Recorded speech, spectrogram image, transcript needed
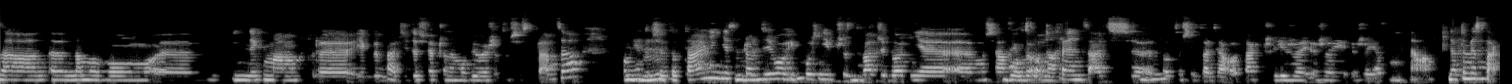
za e, namową e, innych mam, które jakby bardziej doświadczone mówiły, że to się sprawdza. U mnie to się totalnie nie mhm. sprawdziło i później przez dwa tygodnie e, musiałam jakby odkręcać mm. to, co się zadziało, tak? Czyli, że, że, że ja zniknęłam. Natomiast tak,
